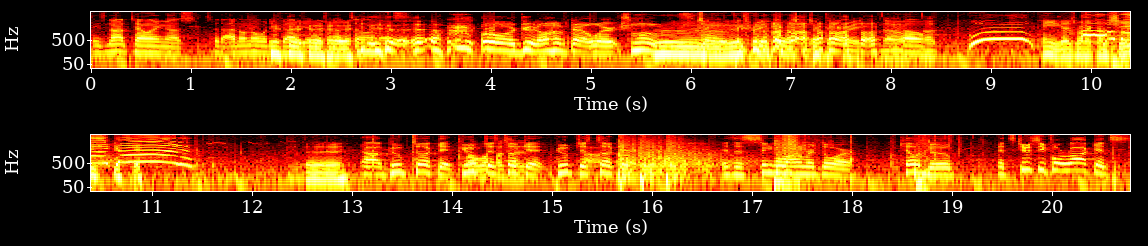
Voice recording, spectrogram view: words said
He's not telling us. Said I don't know what he got yet. He's not telling us. oh, dude, I hope that works. Oh, Check the crate. Check the crate. No, Oh. no. Woo! Hey, you guys want to come Oh see? my god! uh, Uh, Goop took it. Goop What just took it? it? Goop just Oh. took it. It's a single armor door. Kill Goop. It's two C4 rockets.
